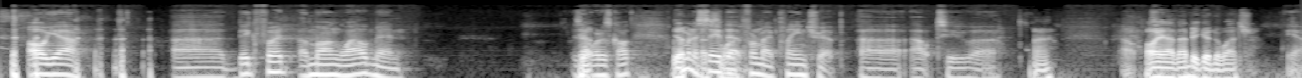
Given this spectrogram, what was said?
Oh yeah, uh, Bigfoot among wild men. Is that what it's called? Yep, I'm going to save that for my plane trip uh, out to. Uh, Uh, out oh yeah, that'd be good to watch. Yeah.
